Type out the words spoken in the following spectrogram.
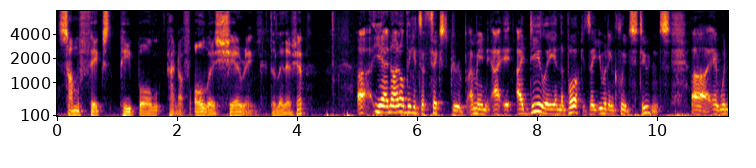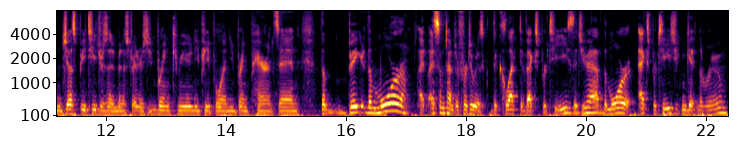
some fixed people kind of always sharing the leadership? Uh, yeah, no, I don't think it's a fixed group. I mean, I, ideally in the book, it's that you would include students. Uh, it wouldn't just be teachers and administrators. You'd bring community people in. You bring parents in. The bigger, the more I, I, sometimes refer to it as the collective expertise that you have. The more expertise you can get in the room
